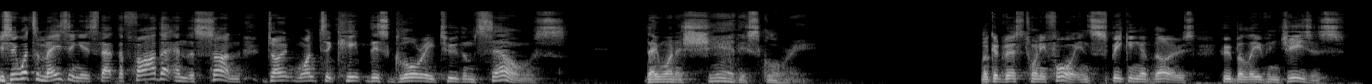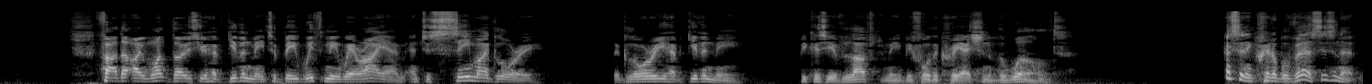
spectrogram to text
You see, what's amazing is that the Father and the Son don't want to keep this glory to themselves. They want to share this glory. Look at verse 24 in speaking of those who believe in Jesus. Father, I want those you have given me to be with me where I am and to see my glory, the glory you have given me because you have loved me before the creation of the world. That's an incredible verse, isn't it?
